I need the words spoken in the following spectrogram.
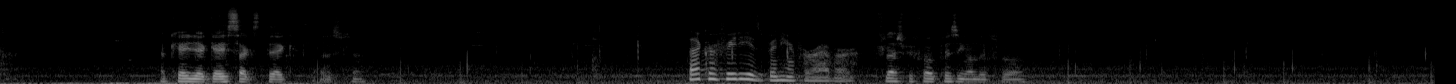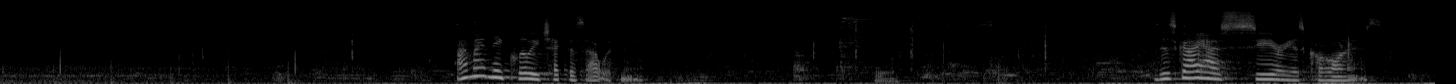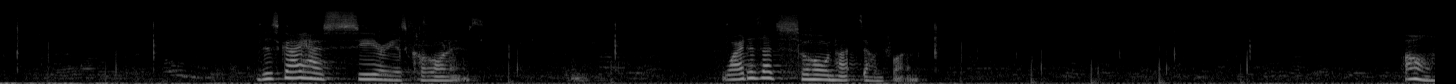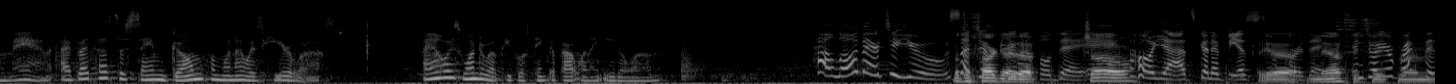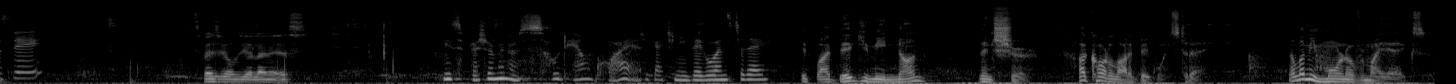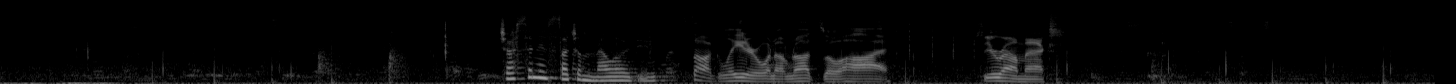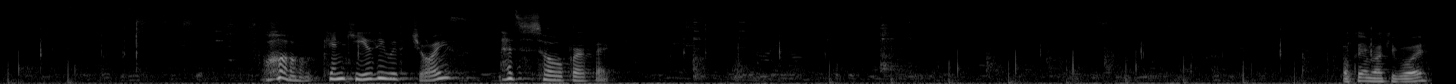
Arcadia Gay Sucks dick. Alles klar. That graffiti has been here forever. Flush before pissing on the floor. I might make Chloe check this out with me. This guy has serious cojones. This guy has serious cojones. Why does that so not sound fun? Oh man, I bet that's the same gum from when I was here last. I always wonder what people think about when they eat alone. Hello there to you. What Such a Alter? beautiful day. eh? Ciao. Oh yeah, it's gonna be a Digga, super day. nerv Enjoy your nicht, breakfast, eh? Jetzt weiß ich, warum sie alleine ist. These fishermen are so damn quiet. Did you catch any big ones today? If by big you mean none, then sure. I caught a lot of big ones today. Now let me mourn over my eggs. Justin is such a mellow dude. Let's talk later when I'm not so high. See you around, Max. Whoa, Ken Kesey with Joyce? That's so perfect. Okay, Marky Boy.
